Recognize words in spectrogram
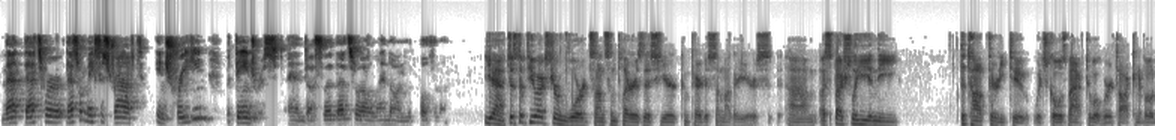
And that that's where that's what makes this draft intriguing but dangerous. And uh, so that, that's what I'll end on with both of them. Yeah, just a few extra warts on some players this year compared to some other years, um, especially in the the top 32, which goes back to what we are talking about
